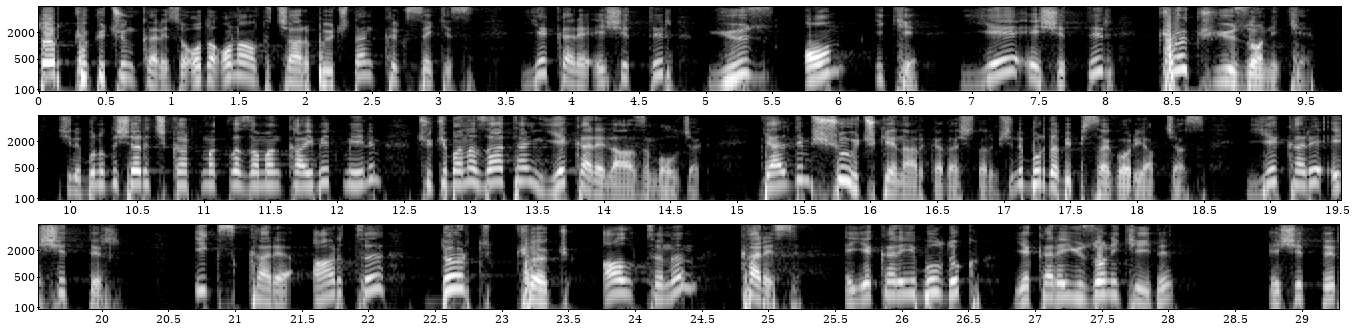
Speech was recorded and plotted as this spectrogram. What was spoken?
4 kök 3'ün karesi. O da 16 çarpı 3'ten 48. y kare eşittir 112. y eşittir kök 112. Şimdi bunu dışarı çıkartmakla zaman kaybetmeyelim. Çünkü bana zaten y kare lazım olacak. Geldim şu üçgene arkadaşlarım. Şimdi burada bir Pisagor yapacağız. y kare eşittir. x kare artı 4 kök 6'nın karesi. E y kareyi bulduk. y kare 112 idi. Eşittir.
